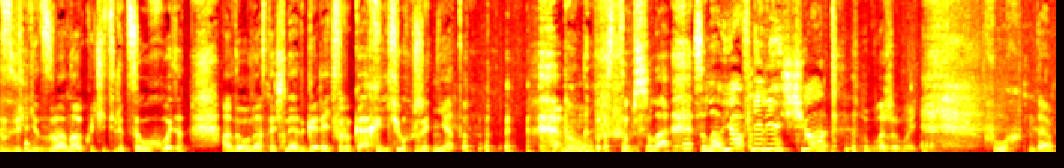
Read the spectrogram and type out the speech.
Звенит звонок, учительница уходит, оно у нас начинает гореть в руках, ее уже нету. Ну, просто ушла. Соловьев не лезь, черт! Боже мой. Фух, да.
